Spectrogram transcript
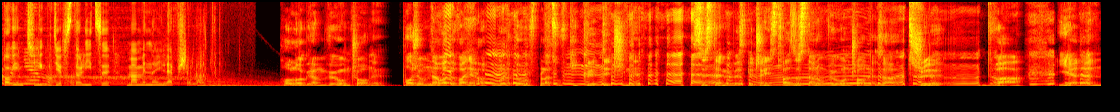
Powiem ci, gdzie w stolicy mamy najlepsze lody. Hologram wyłączony. Poziom naładowania akumulatorów placówki krytyczny. Systemy bezpieczeństwa zostaną wyłączone za 3, 2, 1.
